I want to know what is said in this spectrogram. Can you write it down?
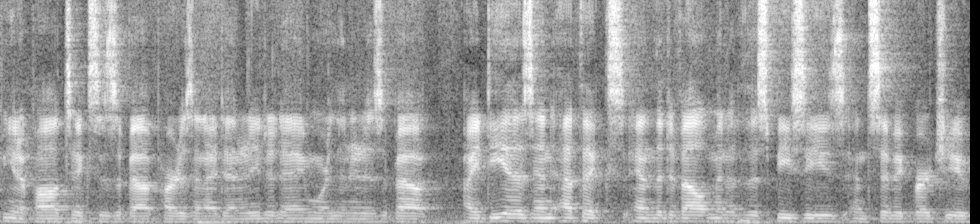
you know, politics is about partisan identity today more than it is about ideas and ethics and the development of the species and civic virtue,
